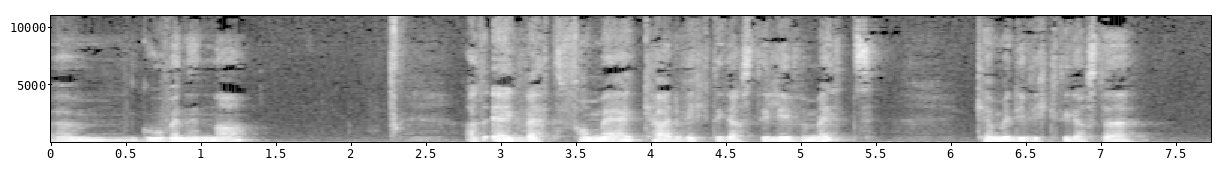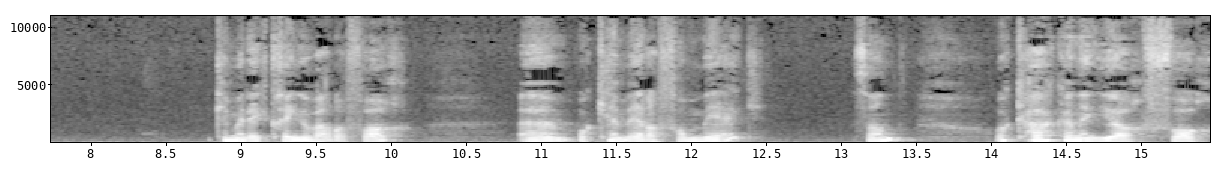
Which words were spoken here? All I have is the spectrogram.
um, god venninne. At jeg vet for meg hva er det viktigste i livet mitt. Hvem er de viktigste Hvem er det jeg trenger å være der for? Um, og hvem er der for meg? Sant? Og hva kan jeg gjøre for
